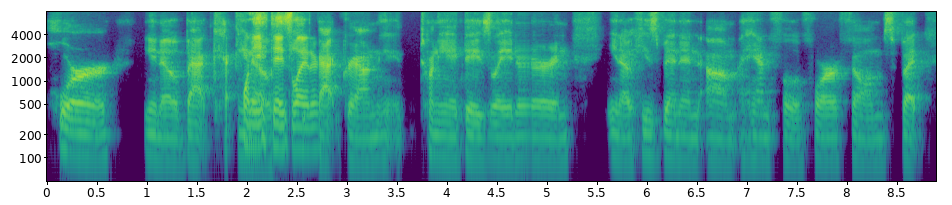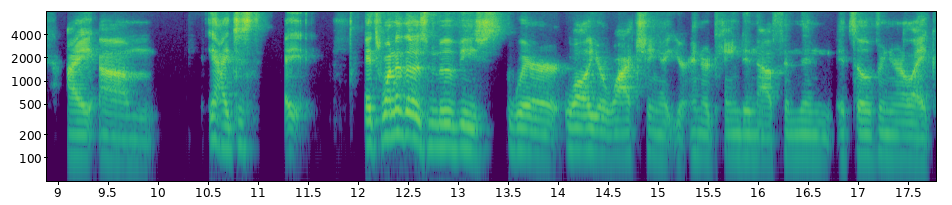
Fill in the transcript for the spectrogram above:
horror, you know, back you 28 know, days later. background. 28 days later, and you know, he's been in um, a handful of horror films. But I, um, yeah, I just, I, it's one of those movies where while you're watching it, you're entertained enough, and then it's over, and you're like,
